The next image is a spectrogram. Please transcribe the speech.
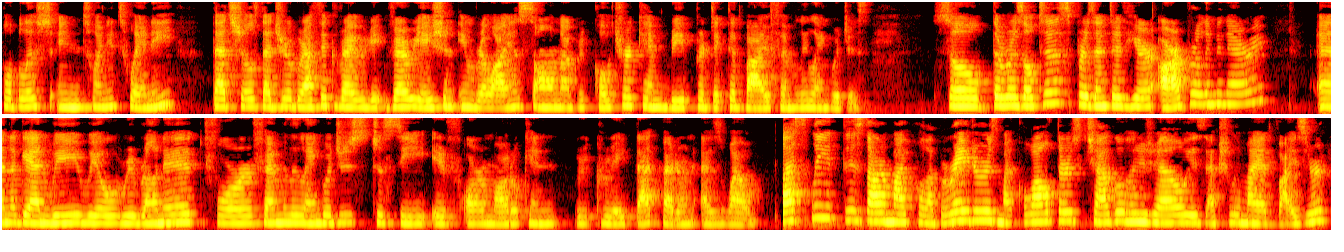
published in 2020 that shows that geographic vari variation in reliance on agriculture can be predicted by family languages. So the results presented here are preliminary. And again, we will rerun it for family languages to see if our model can recreate that pattern as well. Lastly, these are my collaborators, my co-authors. Thiago Rangel is actually my advisor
